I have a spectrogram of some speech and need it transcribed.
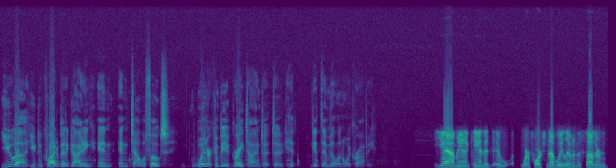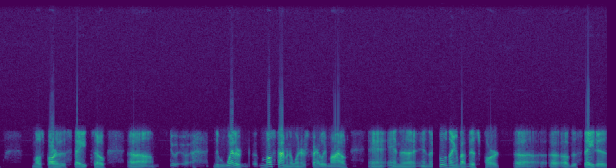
you uh, you do quite a bit of guiding, and and tell the folks, winter can be a great time to to hit, get them Illinois crappie. Yeah, man, it can. It, it, we're fortunate we live in the southern most part of the state, so um, the weather most time in the winter is fairly mild, and, and the and the cool thing about this part uh, uh, of the state is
